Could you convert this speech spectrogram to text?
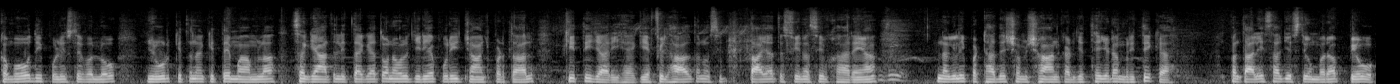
ਕੰਬੋਹ ਦੀ ਪੁਲਿਸ ਦੇ ਵੱਲੋਂ ਜ਼ਰੂਰ ਕਿਤਨਾ ਕਿਤੇ ਮਾਮਲਾ ਸੰਗਿਆਨ ਤੇ ਲਿੱਤਾ ਗਿਆ। ਤਾਂ ਉਹਨਾਂ ਵੱਲ ਜਿਹੜੀ ਪੂਰੀ ਜਾਂਚ ਪੜਤਾਲ ਕੀਤੀ ਜਾ ਰਹੀ ਹੈਗੀ ਫਿਲਹਾਲ ਤੁਹਾਨੂੰ ਅਸੀਂ ਤਾਜ਼ਾ ਤਸਵੀਰਾਂ ਅਸੀਂ ਵਿਖਾ ਰਹੇ ਹਾਂ। ਜੀ। ਨਗਲੀ ਪੱਠਾ ਦੇ ਸ਼ਮਸ਼ਾਨ ਘਾਟ ਜਿੱਥੇ ਜਿਹੜਾ ਮ੍ਰਿਤਕ ਹੈ 45 ਸਾਲ ਜਿਸ ਦੀ ਉਮਰ ਆ ਪਿਓ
